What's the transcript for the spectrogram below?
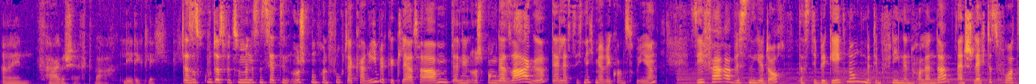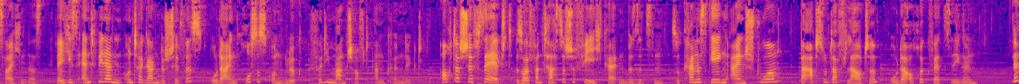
ein Fahrgeschäft war, lediglich. Das ist gut, dass wir zumindest jetzt den Ursprung von Fluch der Karibik geklärt haben, denn den Ursprung der Sage, der lässt sich nicht mehr rekonstruieren. Seefahrer wissen jedoch, dass die Begegnung mit dem fliegenden Holländer ein schlechtes Vorzeichen ist, welches entweder den Untergang des Schiffes oder ein großes Unglück für die Mannschaft ankündigt. Auch das Schiff selbst soll fantastische Fähigkeiten besitzen. So kann es gegen einen Sturm bei absoluter Flaute oder auch rückwärts segeln. Na,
